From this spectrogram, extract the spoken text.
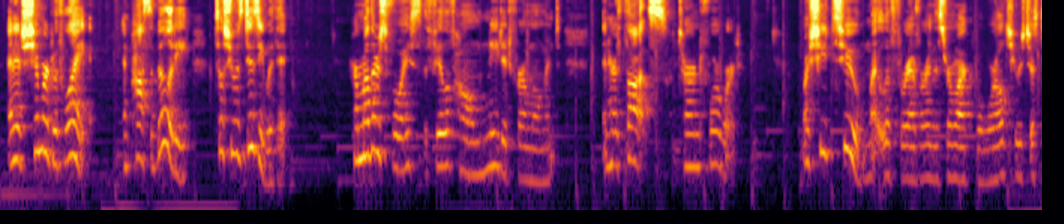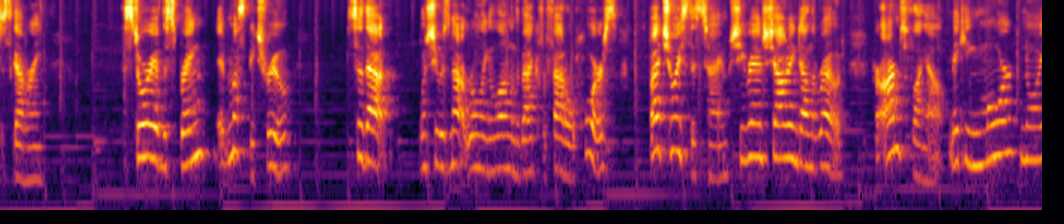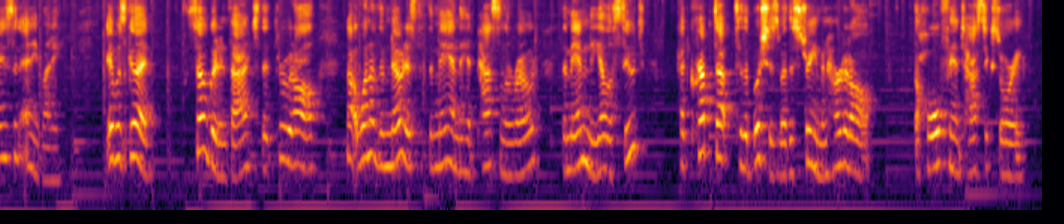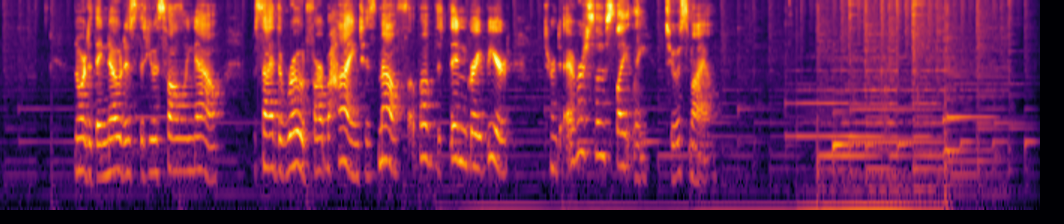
and it shimmered with light and possibility till she was dizzy with it. Her mother's voice, the feel of home, needed for a moment, and her thoughts turned forward. Why, she too might live forever in this remarkable world she was just discovering. The story of the spring, it must be true, so that, when she was not rolling along on the back of her fat old horse, by choice this time, she ran shouting down the road, her arms flung out, making more noise than anybody. It was good, so good, in fact, that through it all, not one of them noticed that the man they had passed on the road, the man in the yellow suit, had crept up to the bushes by the stream and heard it all the whole fantastic story. Nor did they notice that he was following now, beside the road far behind, his mouth, above the thin gray beard, turned ever so slightly to a smile.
